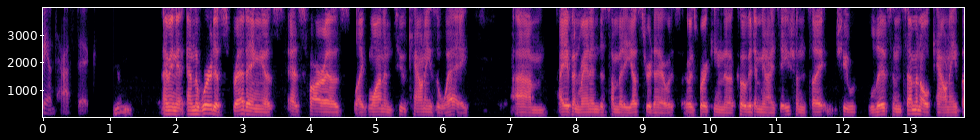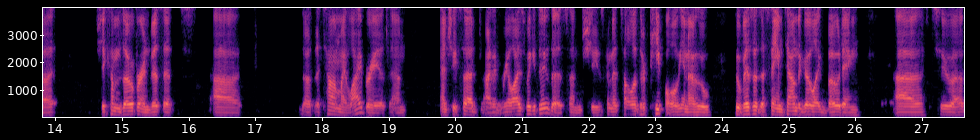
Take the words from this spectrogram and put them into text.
fantastic. I mean, and the word is spreading as as far as like one and two counties away. Um, I even ran into somebody yesterday. I was I was working the COVID immunization site. She lives in Seminole County, but she comes over and visits uh, the the town my library is in and she said, I didn't realize we could do this. And she's going to tell other people, you know, who, who visit the same town to go like boating uh, to uh,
